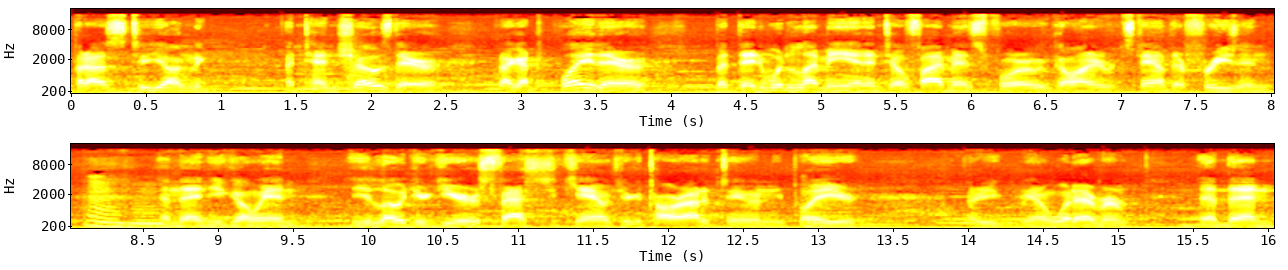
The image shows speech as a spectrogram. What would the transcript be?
but I was too young to attend shows there. But I got to play there, but they wouldn't let me in until five minutes before we would go on and stand out there freezing. Mm-hmm. And then you go in, you load your gear as fast as you can with your guitar out of tune, you play mm-hmm. your, or you, you know, whatever. And then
